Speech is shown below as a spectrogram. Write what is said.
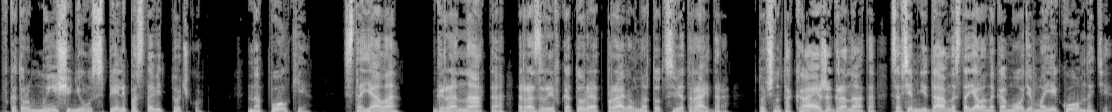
в котором мы еще не успели поставить точку. На полке стояла граната, разрыв которой отправил на тот свет Райдера. Точно такая же граната совсем недавно стояла на комоде в моей комнате.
